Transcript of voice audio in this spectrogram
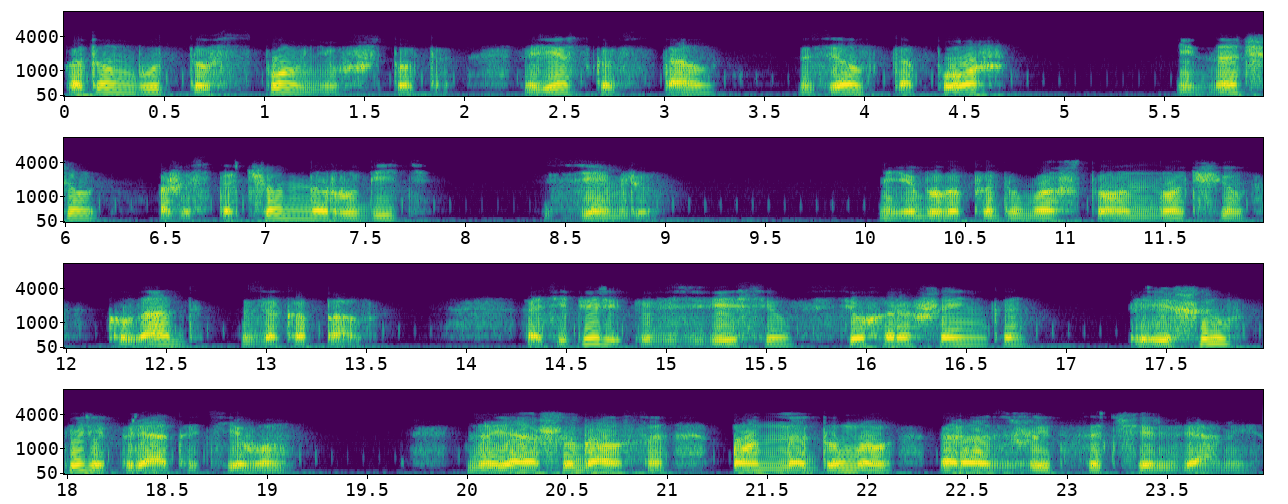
Потом, будто вспомнив что-то, резко встал, взял топор и начал ожесточенно рубить землю. Я было подумал, что он ночью клад закопал, а теперь взвесил все хорошенько и решил перепрятать его. Но я ошибался, он надумал разжиться червями.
